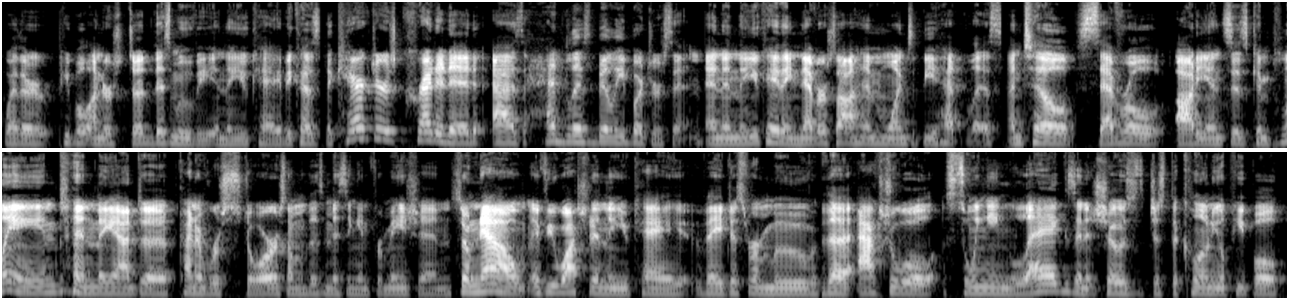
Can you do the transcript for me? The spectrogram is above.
whether people understood this movie in the UK because the character is credited as Headless Billy Butcherson. And in the UK, they never saw him once be headless until several audiences complained and they had to kind of restore some of this missing information. So now, if you watch it in the UK, they just remove the actual swinging legs and it shows just the colonial people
